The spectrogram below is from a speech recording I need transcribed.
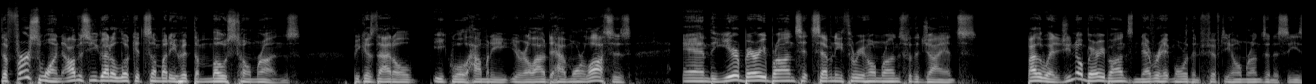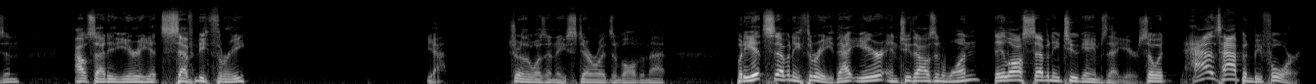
The first one, obviously, you got to look at somebody who hit the most home runs because that'll equal how many you're allowed to have more losses. And the year Barry Bonds hit 73 home runs for the Giants. By the way, did you know Barry Bonds never hit more than 50 home runs in a season? Outside of the year, he hit 73. Yeah. Sure, there wasn't any steroids involved in that. But he hit 73 that year in 2001. They lost 72 games that year. So it has happened before.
